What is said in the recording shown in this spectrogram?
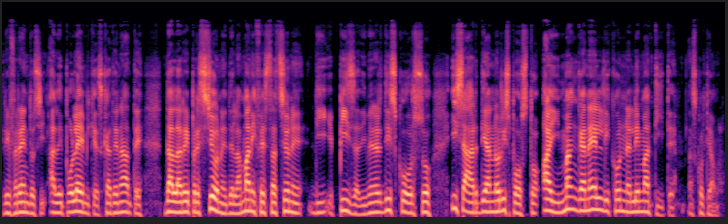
riferendosi alle polemiche scatenate dalla repressione della manifestazione di Pisa di venerdì scorso, i sardi hanno risposto ai manganelli con le matite. Ascoltiamolo.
